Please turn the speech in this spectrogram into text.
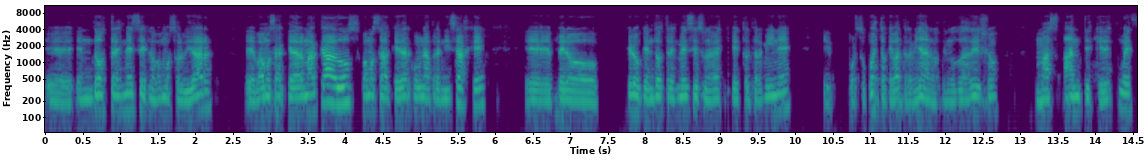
Eh, en dos, tres meses nos vamos a olvidar, eh, vamos a quedar marcados, vamos a quedar con un aprendizaje, eh, pero creo que en dos, tres meses, una vez que esto termine, por supuesto que va a terminar, no tengo dudas de ello, más antes que después,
